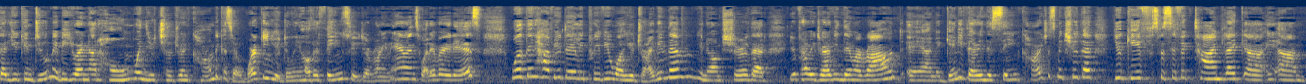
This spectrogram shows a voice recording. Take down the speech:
that you can do, maybe you are not home when your children come because you're working, you're doing other things, you're running errands, whatever it is. Well, then have your daily preview while you're driving them. You know, I'm sure that you're probably driving them around. And again, if they're in the same car, just make sure that you give specific time, like uh, um,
